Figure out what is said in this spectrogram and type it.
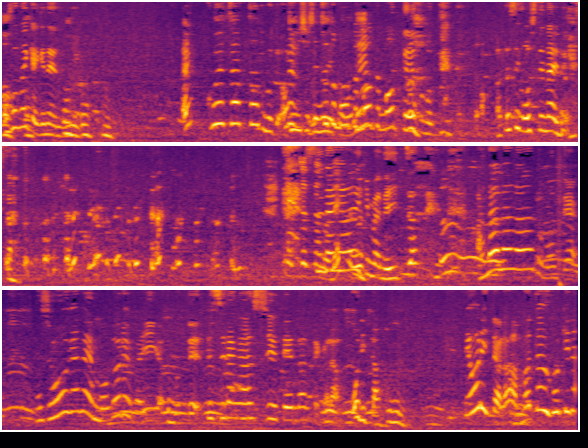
押さなきゃいけないのに。え？超えちゃった？と思って、あれ？ちょっと待って待って待ってと思って。私が押してないだけさ。品川駅まで行っちゃって、あらららと思って、もうしょうがない、戻ればいいやと思って、で、品川終点だったから降りたの。で、降りたら、また動き出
